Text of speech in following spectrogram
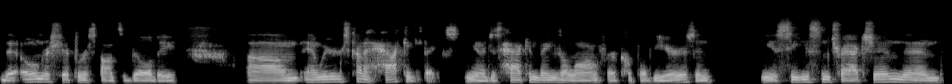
the ownership and responsibility. Um, and we were just kind of hacking things. You know, just hacking things along for a couple of years and you know, seeing some traction and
